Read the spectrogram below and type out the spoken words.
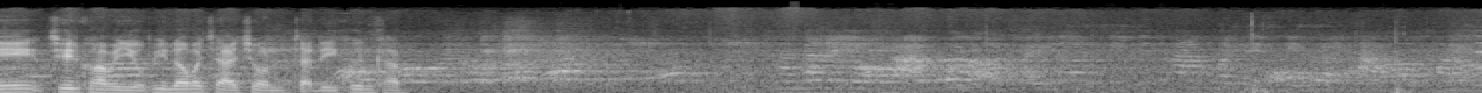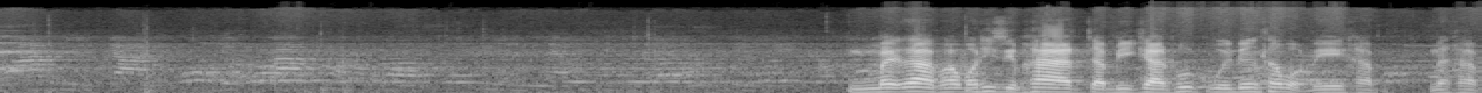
นี้ ชีวิตความเป็นอยู่พี่น้องประชาชนจะดีขึ้นครับไม่ทราบเพราะวันที่ 15 จะมีการพูดคุยเรื่องทั้งหมดนี้ครับนะครับ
